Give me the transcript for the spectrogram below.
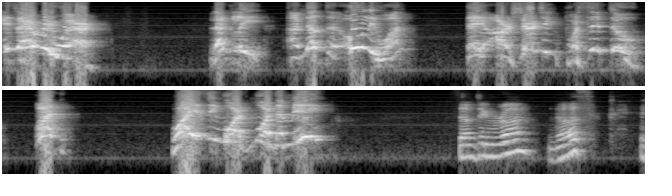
It's everywhere! Luckily, I'm not the only one. They are searching for Sim too. What? Why is he worth more than me? Something wrong, Nos? He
